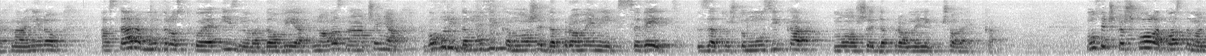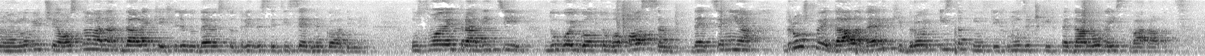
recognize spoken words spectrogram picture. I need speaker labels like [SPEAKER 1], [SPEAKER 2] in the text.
[SPEAKER 1] Rahmanjinov, a stara mudrost koja iznova dobija nova značenja govori da muzika može da promeni svet, zato što muzika može da promeni čoveka. Muzička škola Kosta Manojlović je osnovana daleke 1937. godine. U svojoj tradiciji, dugoj gotovo osam decenija, društvo je dala veliki broj istaknutih muzičkih pedagoga i stvaralaca.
